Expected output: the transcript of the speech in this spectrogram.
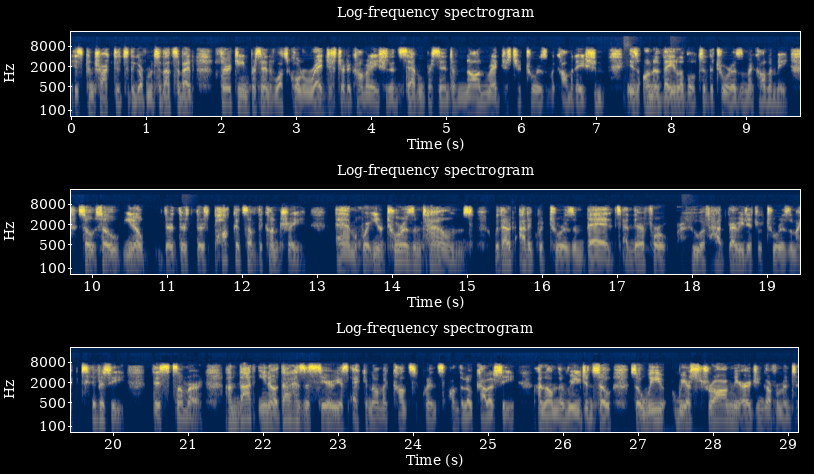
is contracted to the government. So that's about 13% of what's called registered accommodation and 7% of non-registered tourism accommodation is unavailable to the tourism economy. So, so you know, there, there's, there's pockets of the country um, where, you know, tourism towns without adequate tourism beds and therefore who have had very little tourism activity this summer and that you know that has a serious economic consequence on the locality and on the region. So so we we are strongly urging government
